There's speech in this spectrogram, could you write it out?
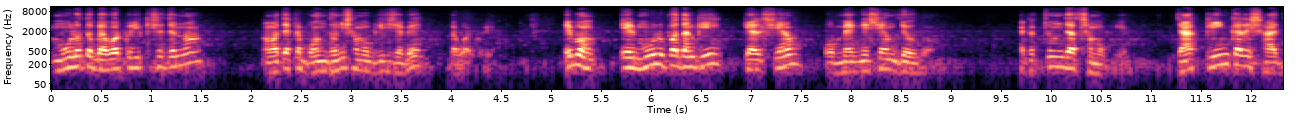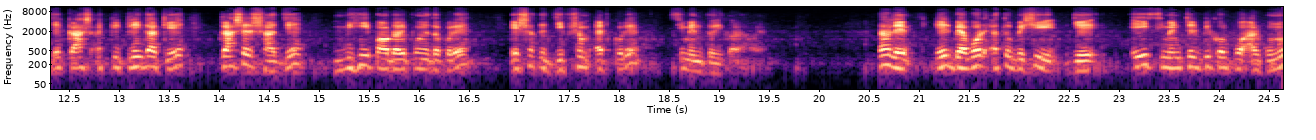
মূলত ব্যবহার করি কিসের জন্য? আমাদের একটা বন্ধনী সামগ্রী হিসেবে ব্যবহার করি। এবং এর মূল উপাদান কি? ক্যালসিয়াম ও ম্যাগনেসিয়াম যৌগ। একটা চুনজাত সামগ্রী। যা ক্লিঙ্কারের সাহায্যে ক্রাশ ক্লিঙ্কারকে ক্রাশের সাহায্যে মিহি পাউডারে পরিণত করে এর সাথে জিপসাম অ্যাড করে সিমেন্ট তৈরি করা হয়। তাহলে এর ব্যবহার এত বেশি যে এই সিমেন্টের বিকল্প আর কোনো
